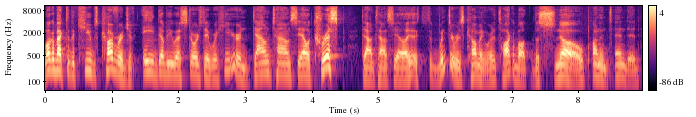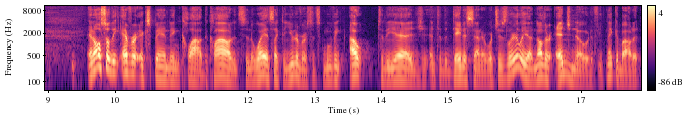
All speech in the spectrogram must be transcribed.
Welcome back to theCUBE's coverage of AWS Storage Day. We're here in downtown Seattle, crisp downtown Seattle. Winter is coming. We're going to talk about the snow, pun intended, and also the ever expanding cloud. The cloud, it's in a way, it's like the universe. It's moving out to the edge and to the data center, which is really another edge node if you think about it.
